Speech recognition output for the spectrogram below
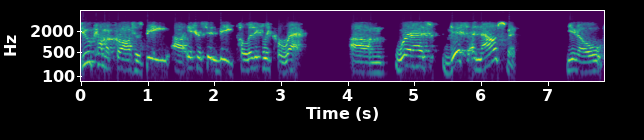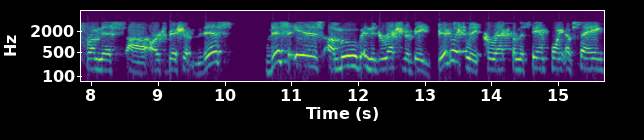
do come across as being uh, interested in being politically correct. Um, whereas this announcement, you know, from this uh, archbishop, this this is a move in the direction of being biblically correct from the standpoint of saying,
